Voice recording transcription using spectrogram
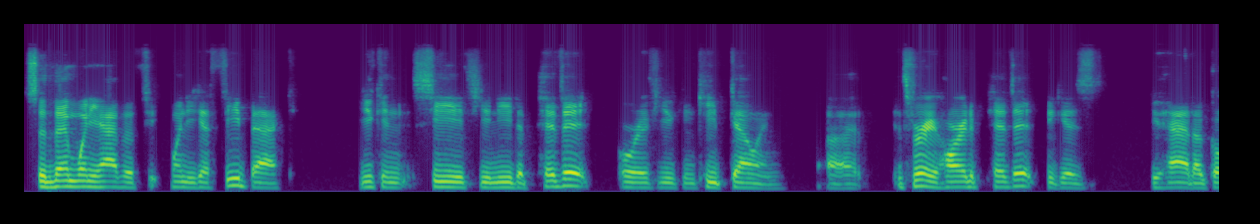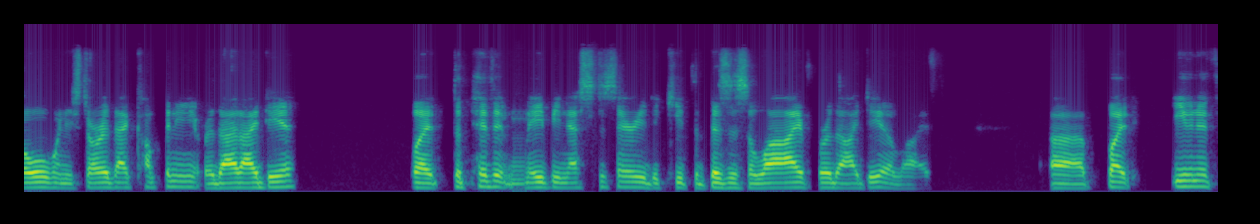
So then when you have a, when you get feedback, you can see if you need a pivot or if you can keep going. Uh, it's very hard to pivot because you had a goal when you started that company or that idea, but the pivot may be necessary to keep the business alive or the idea alive. Uh, but even if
